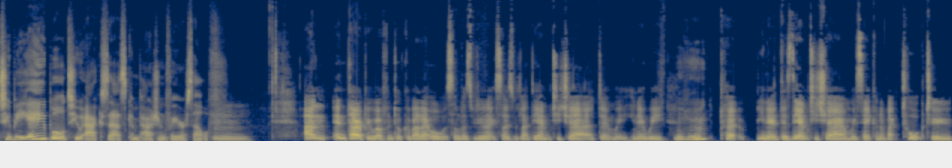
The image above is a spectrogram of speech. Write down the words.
to be able to access compassion for yourself. Mm. And in therapy, we often talk about it, or sometimes we do an exercise with like the empty chair, don't we? You know, we hmm put, you know, there's the empty chair, and we say kind of like talk to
